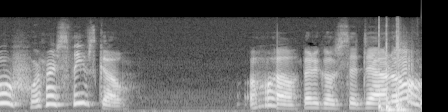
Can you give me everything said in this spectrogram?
Whew, where'd my sleeves go? Oh well, better go sit down. Oh!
